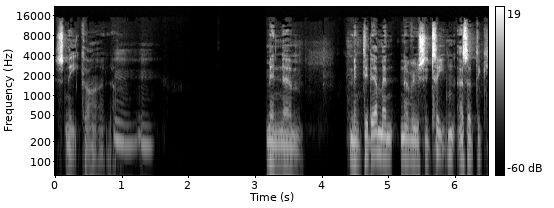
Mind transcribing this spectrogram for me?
snekere. Eller. Mm, mm. Men, øhm, men det der med nervøsiteten, altså det,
